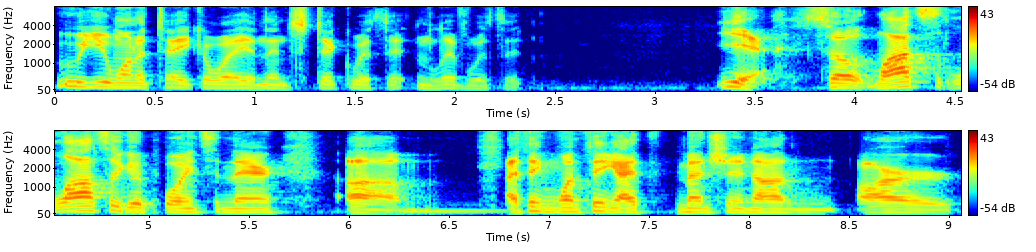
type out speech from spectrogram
who you want to take away and then stick with it and live with it. Yeah, so lots lots of good points in there. Um, I think one thing I mentioned on our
